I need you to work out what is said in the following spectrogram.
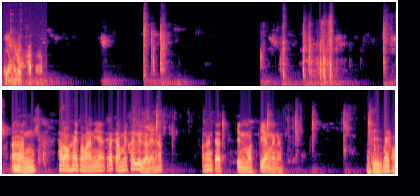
ก็ยังไม่ได้คัดนะครับ อาหาร ถ้าเราให้ประมาณนี้ก็จะไม่ค่อยเหลือเลยนะครับเพราะนั่นจะกินหมดเกลี้ยงเลยนะครับบางทีไม่พอ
